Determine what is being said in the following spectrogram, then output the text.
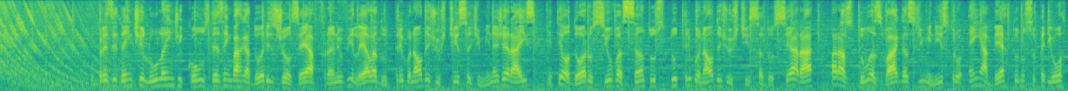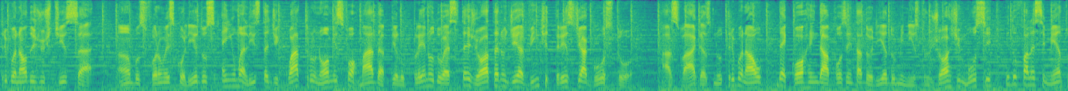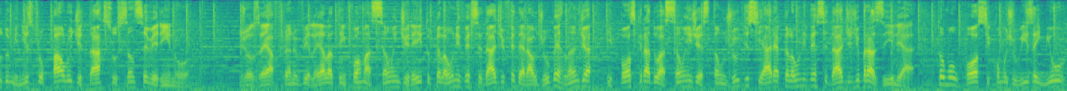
Presidente Lula indicou os desembargadores José Afrânio Vilela, do Tribunal de Justiça de Minas Gerais, e Teodoro Silva Santos, do Tribunal de Justiça do Ceará, para as duas vagas de ministro em aberto no Superior Tribunal de Justiça. Ambos foram escolhidos em uma lista de quatro nomes formada pelo Pleno do STJ no dia 23 de agosto. As vagas no tribunal decorrem da aposentadoria do ministro Jorge Mussi e do falecimento do ministro Paulo de Tarso Sanseverino. José Afrânio Vilela tem formação em Direito pela Universidade Federal de Uberlândia e pós-graduação em Gestão Judiciária pela Universidade de Brasília. Tomou posse como juiz em mil...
